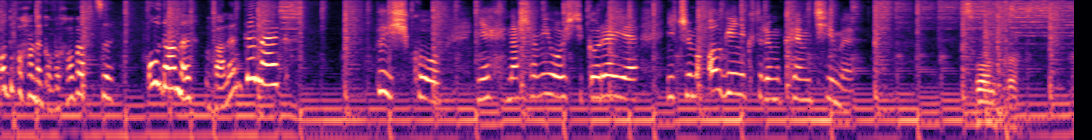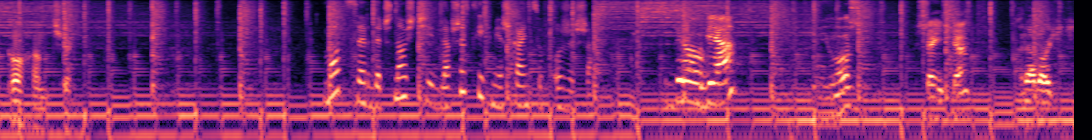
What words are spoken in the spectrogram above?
od ukochanego wychowawcy udanych walentynek! Pyśku, niech nasza miłość goreje niczym ogień, którym kręcimy. Słonko, kocham cię. Moc serdeczności dla wszystkich mieszkańców Orzysza. Zdrowia, Miłość, szczęścia, radości.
